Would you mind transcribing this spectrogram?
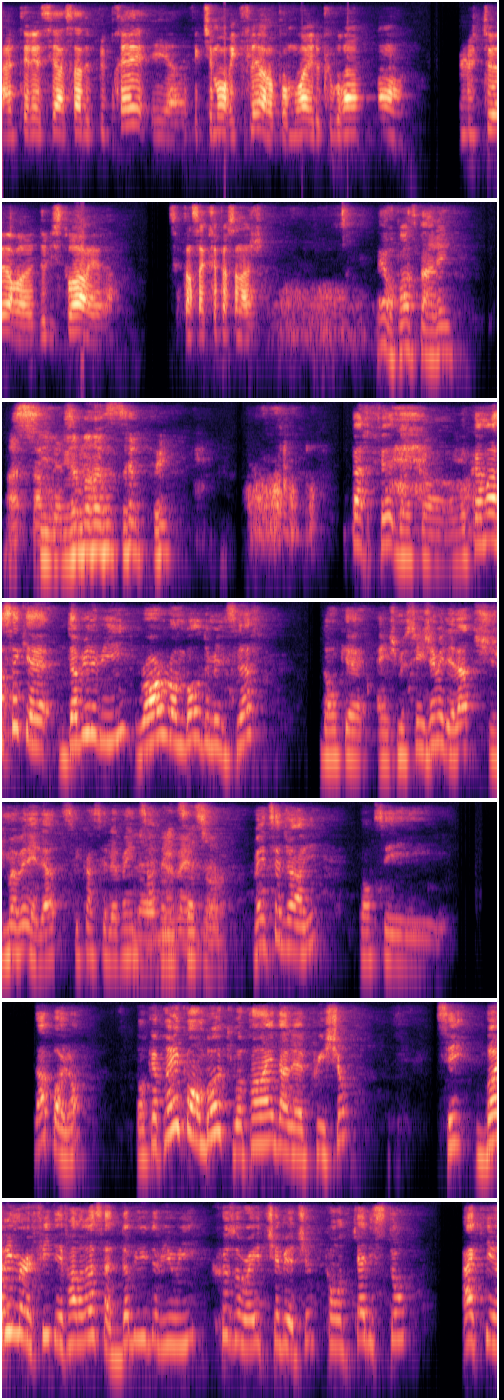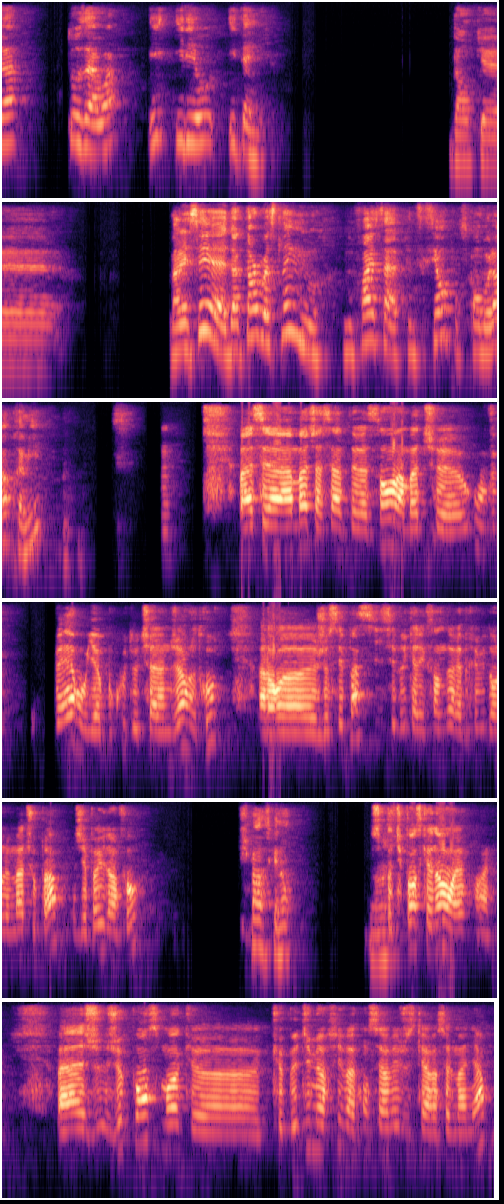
intéressé à ça de plus près. Et euh, effectivement, Ric Flair, pour moi, est le plus grand lutteur euh, de l'histoire. Et euh, c'est un sacré personnage. Eh, on pense pareil. Ah, c'est parfait. vraiment ça le fait. Parfait. Donc on va commencer avec euh, WWE Royal Rumble 2019. Donc euh, hey, je me souviens jamais des dates, je suis mauvais des dates. C'est quand c'est le 25? Le 27 27, genre. 27 janvier. Donc c'est dans pas long. Donc le premier combat qui va probablement être dans le pre-show, c'est Buddy Murphy défendra sa WWE Cruiserweight Championship contre Kalisto, Akira Tozawa et Hideo Itami. Donc euh, on va laisser euh, Dr. Wrestling nous, nous faire sa prédiction pour ce combat-là en premier. Bah, c'est un match assez intéressant, un match euh, ouvert où il y a beaucoup de challengers, je trouve. Alors, euh, je sais pas si Cédric Alexander est prévu dans le match ou pas. J'ai pas eu d'infos. Je pense que non. Tu penses que non, ouais. ouais. Bah, je, je pense moi que que Buddy Murphy va conserver jusqu'à WrestleMania.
